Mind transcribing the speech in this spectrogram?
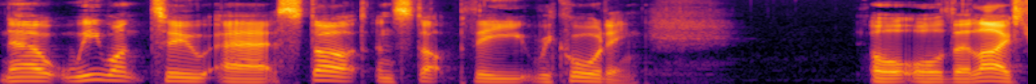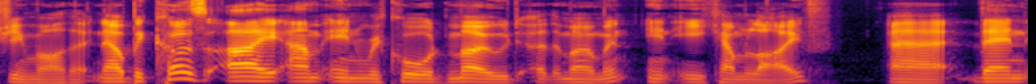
Now we want to uh, start and stop the recording. Or, or, the live stream rather. Now, because I am in record mode at the moment in Ecamm Live, uh, then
